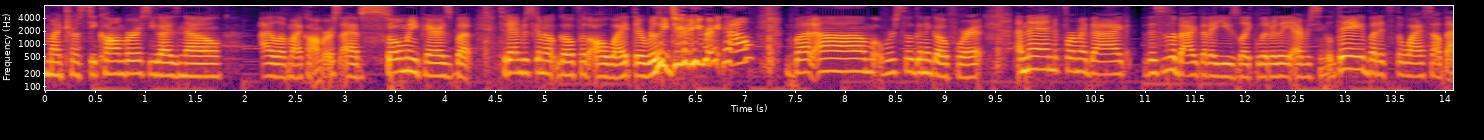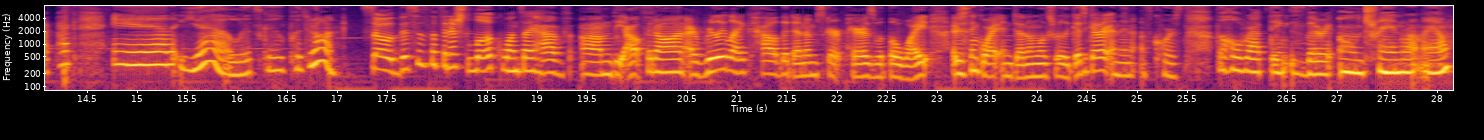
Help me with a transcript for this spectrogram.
my trusty Converse, you guys know I love my Converse. I have so many pairs, but today I'm just gonna go for the all white. They're really dirty right now, but um, we're still gonna go for it. And then for my bag, this is a bag that I use like literally every single day, but it's the YSL backpack. And yeah, let's go put it on. So this is the finished look once I have um, the outfit on. I really like how the denim skirt pairs with the white. I just think white and denim looks really good together. And then of course the whole wrap thing is very on trend right now.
